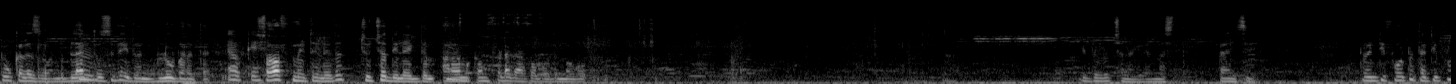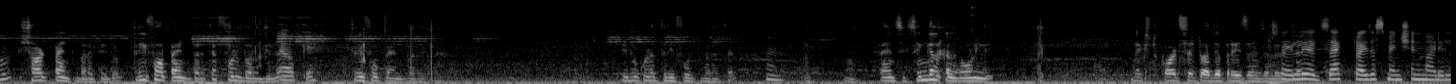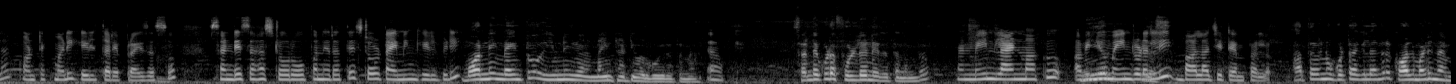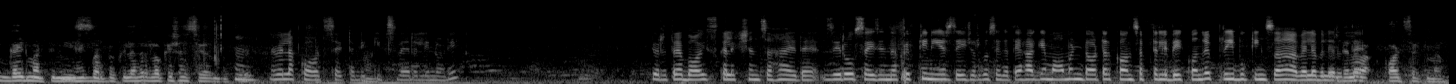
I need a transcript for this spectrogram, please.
ಟೂ ಕಲರ್ಸ್ ಒಂದು ಬ್ಲಾಕ್ ತೋರಿಸಿದೆ ಒಂದು ಬ್ಲೂ ಬರುತ್ತೆ. ಓಕೆ ಸಾಫ್ಟ್ ಮೆಟೀರಿಯಲ್ ಇದು ಚುಚ್ಚೋದಿಲ್ಲ ಎಕ್ದಮ್ ಆರಾಮ ಕಂಫರ್ಟ್ ಆಗಿ ಹಾಕೋಬಹುದು ಮಗು. ಇದು ಚೆನ್ನಾಗಿದೆ ಮಸ್ತ್ fancy twenty four to thirty four short pant ಬರುತ್ತೆ ಇದು. ತ್ರೀ ಫೋರ್ ಪ್ಯಾಂಟ್ ಬರುತ್ತೆ ಫುಲ್ ಬರೋದಿಲ್ಲ. ಓಕೆ ತ್ರೀ ಫೋರ್ ಪ್ಯಾಂಟ್ ಬರುತ್ತೆ. ಇದು ಕೂಡ ತ್ರೀ ಫೋರ್ತ್ ಬರುತ್ತೆ. Fancy single colour only next card set ಅದೇ ಪ್ರೈಸ್ ರೇಂಜಲ್ಲಿ ಸೊ ಎಲ್ಲೂ ಎಕ್ಸಾಕ್ಟ್ ಪ್ರೈಸಸ್ ಮೆನ್ಷನ್ ಮಾಡಿಲ್ಲ. ಕಾಂಟ್ಯಾಕ್ಟ್ ಮಾಡಿ ಹೇಳ್ತಾರೆ ಪ್ರೈಸಸ್ ಸಂಡೇ ಸಹ ಸ್ಟೋರ್ ಓಪನ್ ಇರುತ್ತೆ. ಸ್ಟೋರ್ ಟೈಮಿಂಗ್ ಹೇಳ್ಬಿಡಿ. Morning nine to evening nine ತರ್ಟಿವರೆಗೂ ಇರುತ್ತೆ ಮ್ಯಾಮ್ ಓಕೆ ಸಂಡೇ ಕೂಡ ಫುಲ್ ಡೇನೇ ಇರುತ್ತೆ ನಮ್ಮದು and main landmark avenue main road ಅಲ್ಲಿ ಬಾಲಾಜಿ ಟೆಂಪಲ್ ಆ ಥರನೂ ಗೊತ್ತಾಗಿಲ್ಲ ಅಂದ್ರೆ ಕಾಲ್ ಮಾಡಿ ನಾನು ಗೈಡ್ ಮಾಡ್ತೀನಿ ಹೇಗೆ ಬರಬೇಕು ಇಲ್ಲಾಂದ್ರೆ ಲೊಕೇಶನ್ ಶೇರ್ ಮಾಡ್ತೀನಿ. ಇವೆಲ್ಲ ಕಾರ್ಡ್ ಸೆಟ್ ಅಲ್ಲಿ ಕಿಡ್ಸ್ ವೇರ್ ಅಲ್ಲಿ ನೋಡಿ. ಇವ್ರ ಹತ್ರ ಬಾಯ್ಸ್ ಕಲೆಕ್ಷನ್ ಸಹ ಇದೆ. ಝೀರೋ ಸೈಜ್ ಇಂದ ಫಿಫ್ಟೀನ್ ಇಯರ್ಸ್ ಏಜ್ ವರೆಗೂ ಸಿಗುತ್ತೆ. ಹಾಗೆ ಮಾಮ್ ಅಂಡ್ ಡಾಟರ್ ಕಾನ್ಸೆಪ್ಟ್ ಅಲ್ಲಿ ಬೇಕು ಅಂದ್ರೆ ಪ್ರೀ ಬುಕಿಂಗ್ ಸಹ ಅವೈಲೇಬಲ್ ಇರುತ್ತೆ. ಮ್ಯಾಮ್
